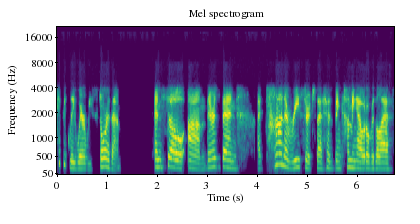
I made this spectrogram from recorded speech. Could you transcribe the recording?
typically where we store them. And so um, there's been a ton of research that has been coming out over the last,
